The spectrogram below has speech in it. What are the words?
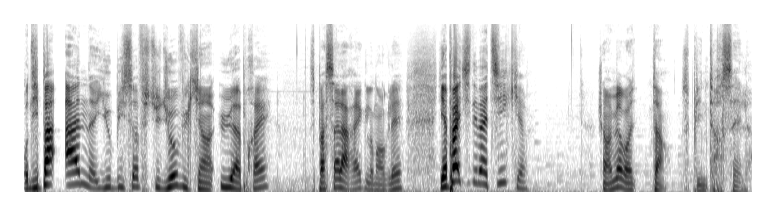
On dit pas Anne Ubisoft Studio vu qu'il y a un U après. C'est pas ça la règle en anglais. Il a pas de cinématique? J'aimerais bien. Putain, Splinter Cell.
